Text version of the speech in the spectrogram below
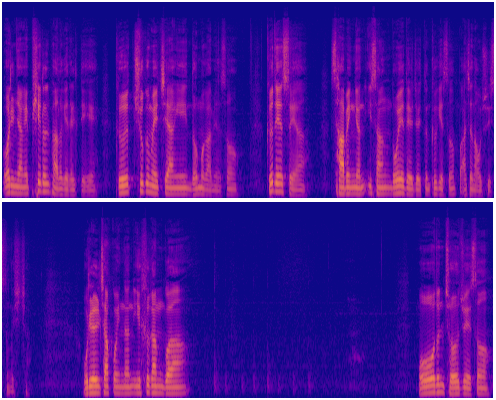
어린 양의 피를 바르게 될 때에 그 죽음의 재앙이 넘어가면서 그대에서야 400년 이상 노예되어져 있던 거기에서 빠져나올 수 있었던 것이죠. 우리를 잡고 있는 이 흑암과 모든 저주에서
